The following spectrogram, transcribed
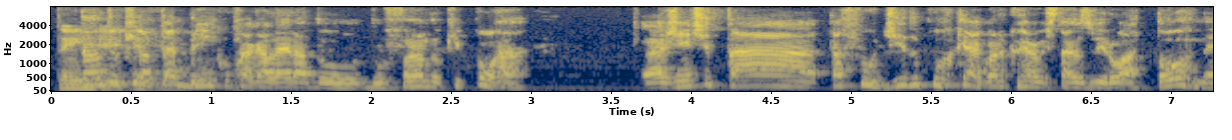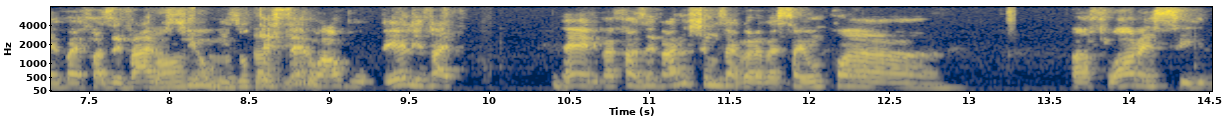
Entendi, Tanto que eu até brinco com a galera do, do fandom que, porra, a gente tá, tá fudido porque agora que o Harry Styles virou ator, né? Vai fazer vários Nossa, filmes. O terceiro álbum dele vai. É, ele vai fazer vários filmes agora. Vai sair um com a. A Florence,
